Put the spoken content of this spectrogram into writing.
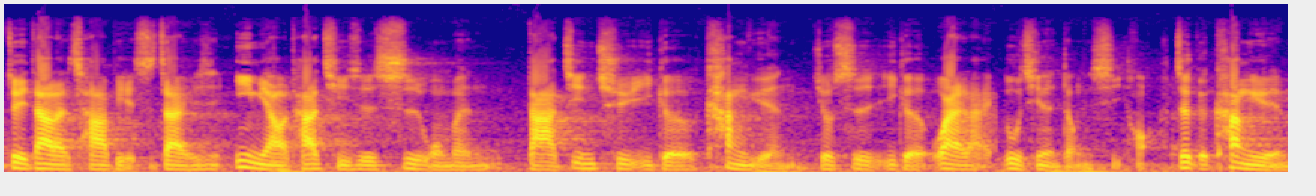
最大的差别是在于，疫苗它其实是我们打进去一个抗原，就是一个外来入侵的东西，哈，这个抗原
